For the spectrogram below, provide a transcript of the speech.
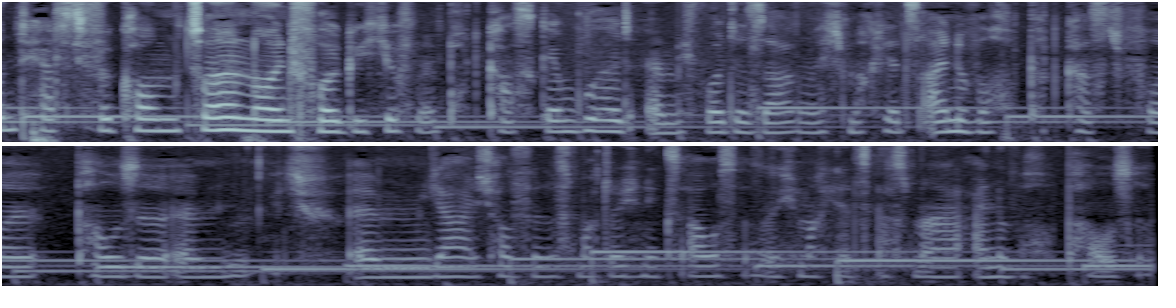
und herzlich willkommen zu einer neuen Folge hier auf meinem Podcast Game World. Ähm, ich wollte sagen, ich mache jetzt eine Woche Podcast-Pause. Ähm, ich, ähm, ja, ich hoffe, das macht euch nichts aus. Also ich mache jetzt erstmal eine Woche Pause.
